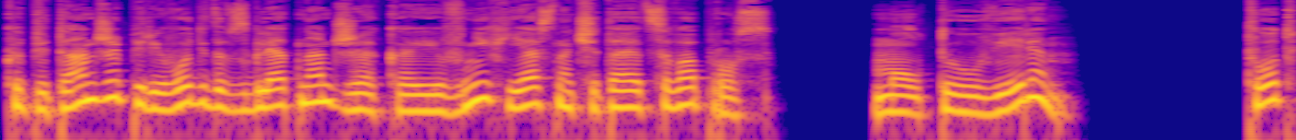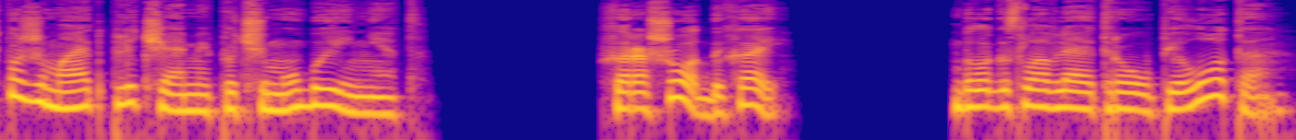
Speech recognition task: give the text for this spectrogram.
Капитан же переводит взгляд на Джека, и в них ясно читается вопрос. Мол, ты уверен? Тот пожимает плечами, почему бы и нет. «Хорошо, отдыхай», Благословляет Роу пилота,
